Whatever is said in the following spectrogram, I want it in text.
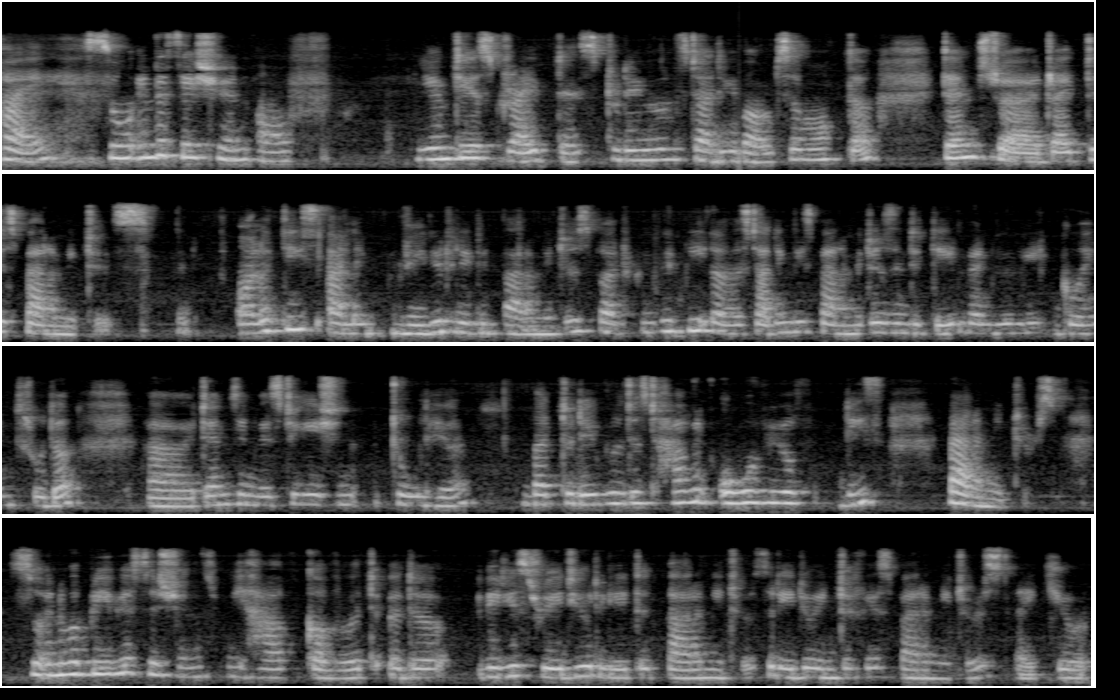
Hi, so in the session of UMTS drive test, today we will study about some of the TEMS dri- drive test parameters. All of these are like radio related parameters, but we will be uh, studying these parameters in detail when we will be going through the uh, TEMS investigation tool here. But today we'll just have an overview of these parameters. So in our previous sessions, we have covered the various radio related parameters, the radio interface parameters like your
